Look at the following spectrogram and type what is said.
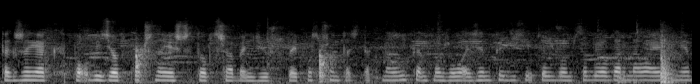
Także jak po obiedzie odpocznę jeszcze, to trzeba będzie już tutaj posprzątać tak na weekend. Może łazienkę dzisiaj też bym sobie ogarnęła, jak nie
